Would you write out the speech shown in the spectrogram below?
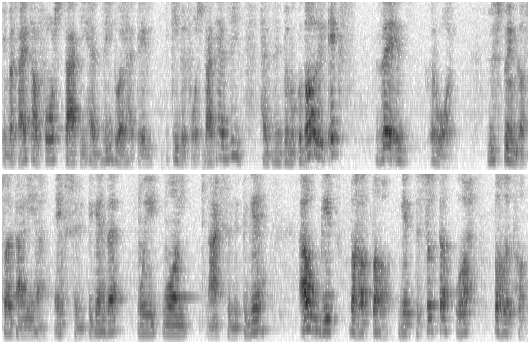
يبقى ساعتها ال force بتاعتي هتزيد ولا هتقل؟ أكيد ال force بتاعتي هتزيد. هتزيد بمقدار ال x زائد ال y ال spring أثرت عليها x في الاتجاه ده و y عكس الاتجاه. أو جيت ضغطتها جبت السوستة ورحت ضغطها.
